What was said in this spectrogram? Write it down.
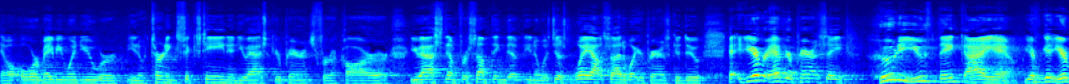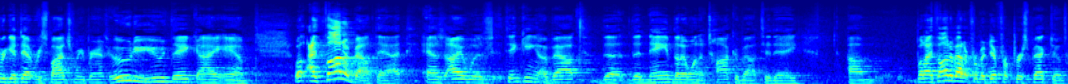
you know, or maybe when you were, you know, turning 16 and you asked your parents for a car, or you asked them for something that, you know, was just way outside of what your parents could do. Do you ever have your parents say, "Who do you think I am?" You ever get you ever get that response from your parents? "Who do you think I am?" Well, I thought about that as I was thinking about the the name that I want to talk about today. Um, but I thought about it from a different perspective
